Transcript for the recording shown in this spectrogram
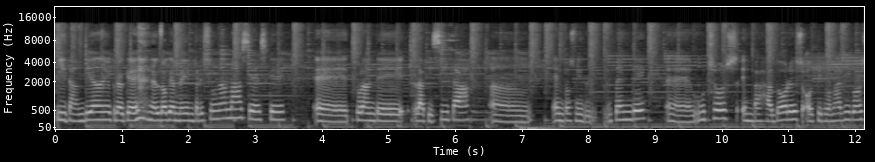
Y también yo creo que lo que me impresiona más es que eh, durante la visita eh, en 2020 eh, muchos embajadores o diplomáticos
